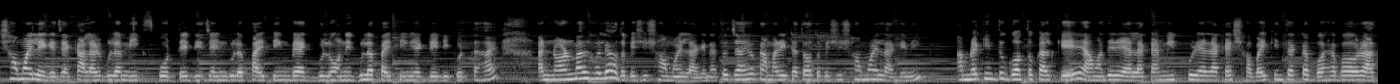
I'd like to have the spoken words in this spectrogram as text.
সময় লেগে যায়। কালারগুলো মিক্স করতে, ডিজাইনগুলো পাইপিং ব্যাগগুলো, অনেকগুলো পাইপিং ব্যাগ রেডি করতে হয়। আর নর্মাল হলে অত বেশি সময় লাগে না। তো যাই হোক, আমার এটাতে অত বেশি সময় লাগেনি। আমরা কিন্তু গতকালকে আমাদের এলাকার, মিরপুর এলাকায় সবাই কিন্তু একটা ভয়াবহ রাত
